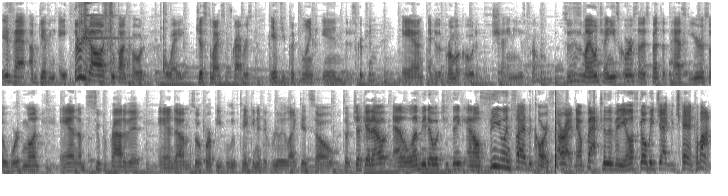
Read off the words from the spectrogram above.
is that I'm giving a $30 coupon code away just to my subscribers if you click the link in the description and enter the promo code Chinese promo. So this is my own Chinese course that I spent the past year or so working on, and I'm super proud of it. And um, so far, people who've taken it have really liked it. So, so check it out and let me know what you think, and I'll see you inside the course. All right, now back to the video. Let's go meet Jackie Chan. Come on.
